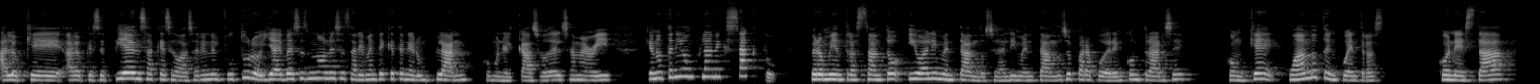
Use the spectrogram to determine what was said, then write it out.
a lo que, a lo que se piensa que se va a hacer en el futuro. Y hay veces no necesariamente hay que tener un plan, como en el caso del Samari, que no tenía un plan exacto, pero mientras tanto iba alimentándose, alimentándose para poder encontrarse con qué, cuándo te encuentras con esta,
